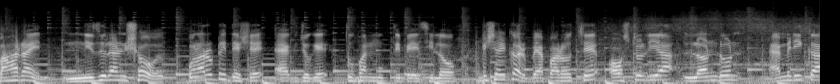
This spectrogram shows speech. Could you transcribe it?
Bahrain, New Zealand সহ পনেরোটি দেশে একযোগে তুফান মুক্তি পেয়েছিল। বিষয়কর ব্যাপার হচ্ছে, অস্ট্রেলিয়া, লন্ডন, আমেরিকা,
